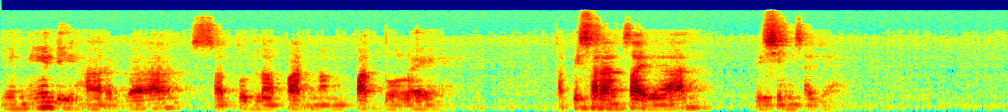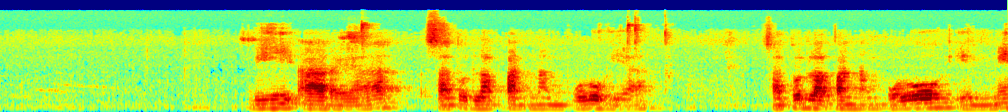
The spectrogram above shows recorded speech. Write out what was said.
ini di harga 1864 boleh. Tapi saran saya di sini saja. Di area 1860 ya. 1860 ini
